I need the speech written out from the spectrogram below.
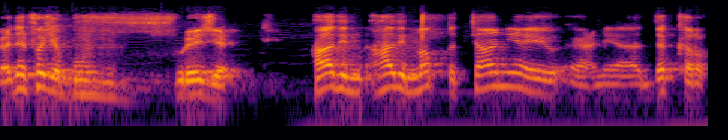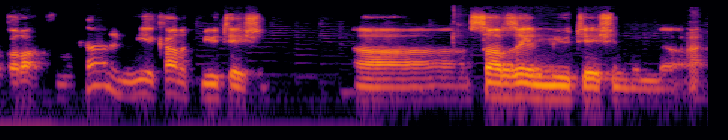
بعدين فجأة بوف ورجع هذه هذه النقطة الثانية يعني أتذكر قرات في مكان إنه هي كانت mutation آه صار زي ال mutation ولا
